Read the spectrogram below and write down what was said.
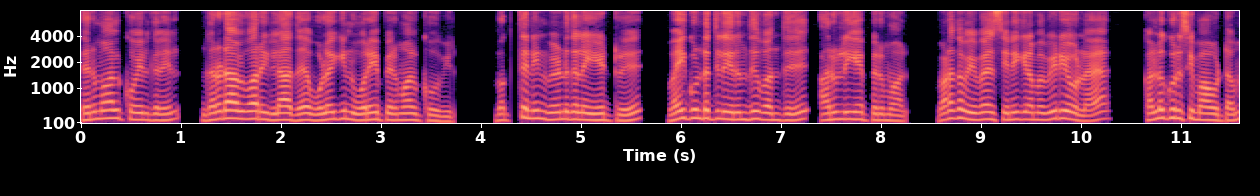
பெருமாள் கோயில்களில் கருடாழ்வார் இல்லாத உலகின் ஒரே பெருமாள் கோவில். பக்தனின் வேண்டுதலை ஏற்று வைகுண்டத்தில் இருந்து வந்து அருளிய பெருமாள். வணக்கம் விவஸ் இன்னைக்கு நம்ம வீடியோவில் கள்ளக்குறிச்சி மாவட்டம்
